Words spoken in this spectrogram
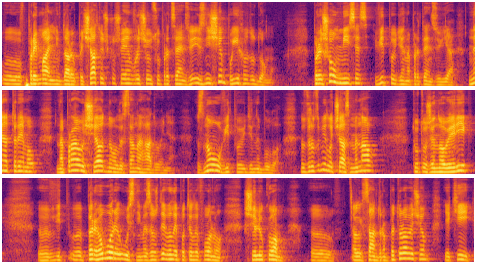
в в приймальні вдарив печаточку, що я їм вручив цю претензію, і з нічим поїхав додому. Пройшов місяць, відповіді на претензію я не отримав, направив ще одного листа нагадування. Знову відповіді не було. Ну, зрозуміло, час минав, тут уже новий рік. Е, Від, е, переговори усні ми завжди вели по телефону з Шелюком е, Олександром Петровичем, який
